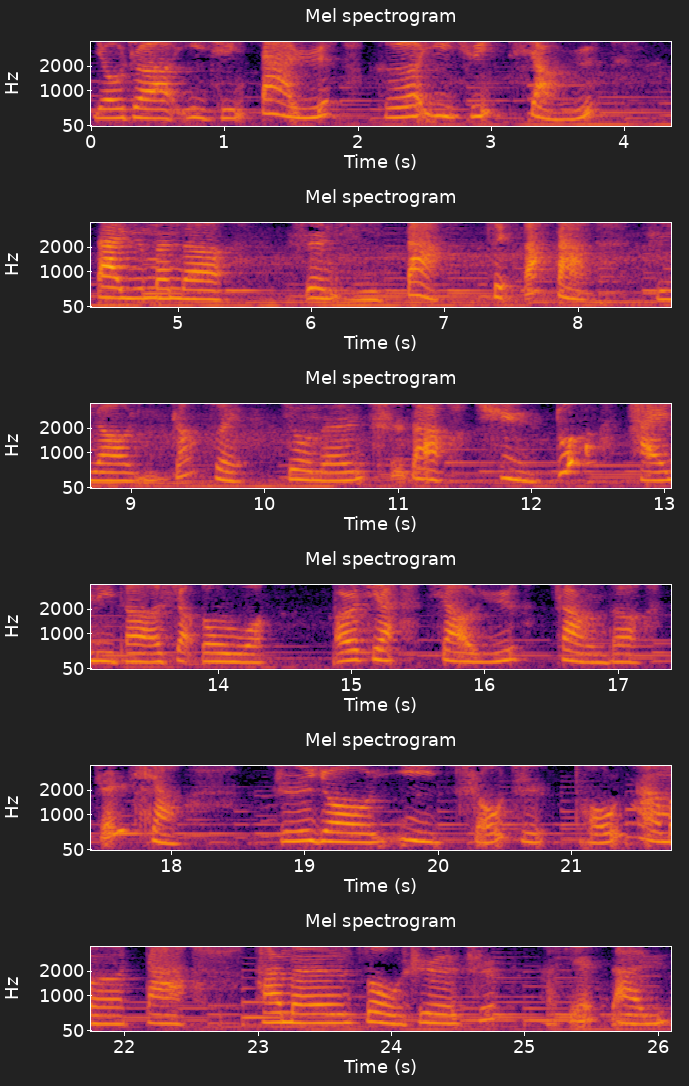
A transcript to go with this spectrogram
游着一群大鱼和一群小鱼，大鱼们的身体大，嘴巴大，只要一张嘴就能吃到许多海里的小动物，而且小鱼长得真小，只有一手指头那么大。它们总是吃那些大鱼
